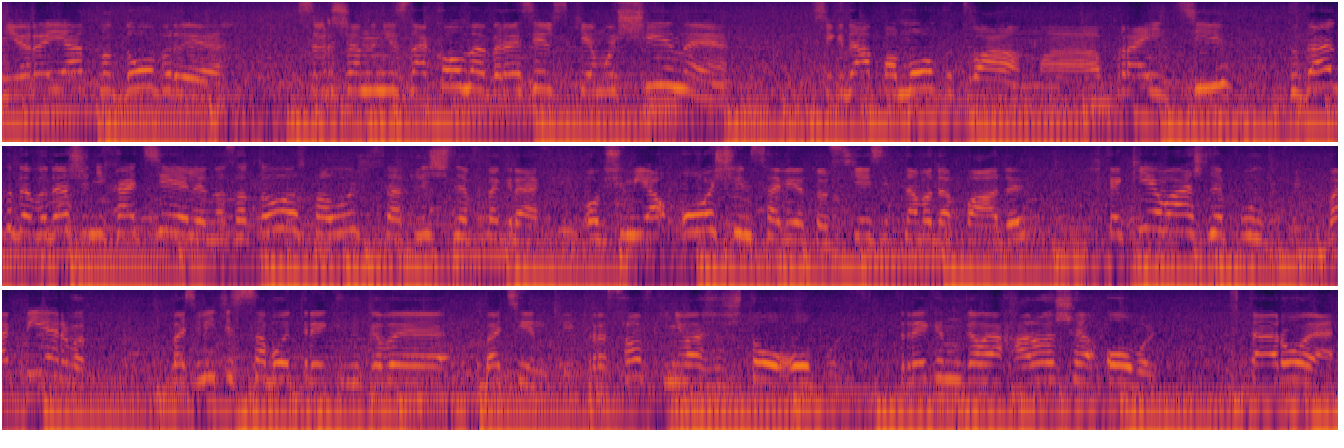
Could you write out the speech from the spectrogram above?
Невероятно добрые, совершенно незнакомые бразильские мужчины всегда помогут вам а, пройти туда, куда вы даже не хотели, но зато у вас получится отличные фотографии. В общем, я очень советую съездить на водопады. Какие важные пункты? Во-первых, возьмите с собой трекинговые ботинки, кроссовки, не важно что, обувь. Трекинговая хорошая обувь. Второе.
